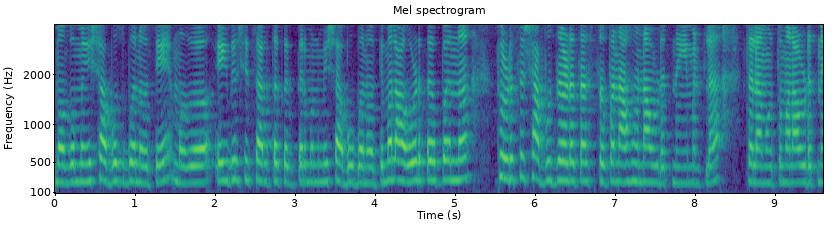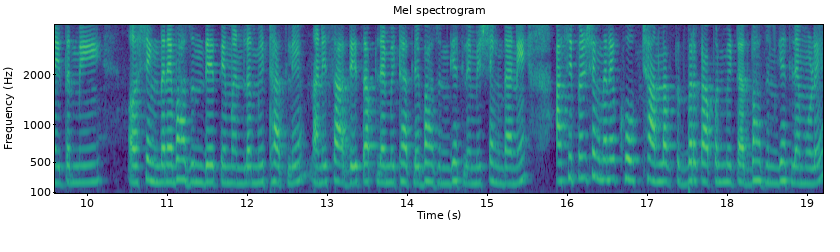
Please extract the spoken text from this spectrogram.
मग मी शाबूच बनवते. मग एक दिवशी चालतं कधी तर म्हणून मी शाबू बनवते. मला आवडतं पण थोडंसं शाबू जडत असतो पण आहोन आवडत नाही म्हटलं. चला मग तुम्हाला आवडत नाही तर मी शेंगदाणे भाजून देते म्हणलं मिठातले आणि साधेच आपल्या मिठातले भाजून घेतले मी शेंगदाणे. असे पण शेंगदाणे खूप छान लागतात बरं का आपण मिठात भाजून घेतल्यामुळे.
